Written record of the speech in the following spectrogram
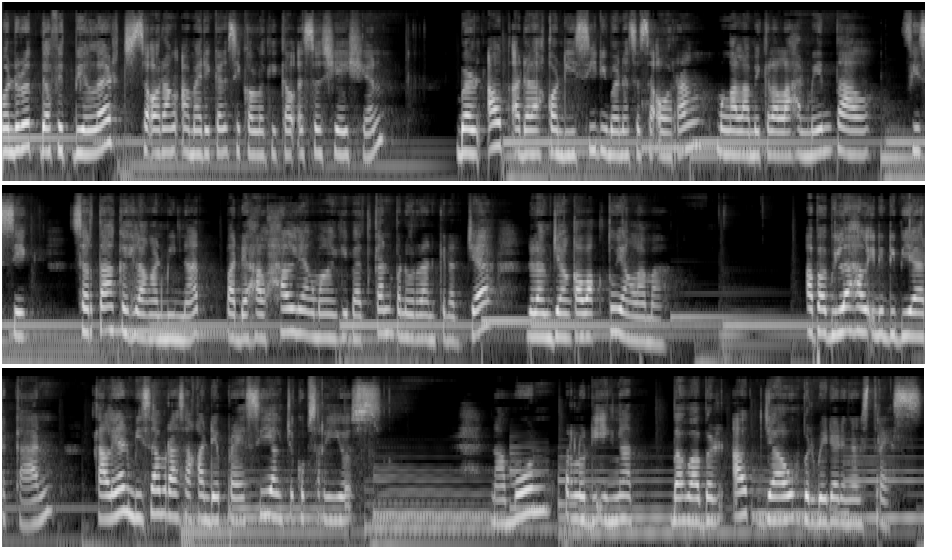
Menurut David Billard, seorang American Psychological Association, Burnout adalah kondisi di mana seseorang mengalami kelelahan mental, fisik, serta kehilangan minat pada hal-hal yang mengakibatkan penurunan kinerja dalam jangka waktu yang lama. Apabila hal ini dibiarkan, kalian bisa merasakan depresi yang cukup serius. Namun, perlu diingat bahwa burnout jauh berbeda dengan stres.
